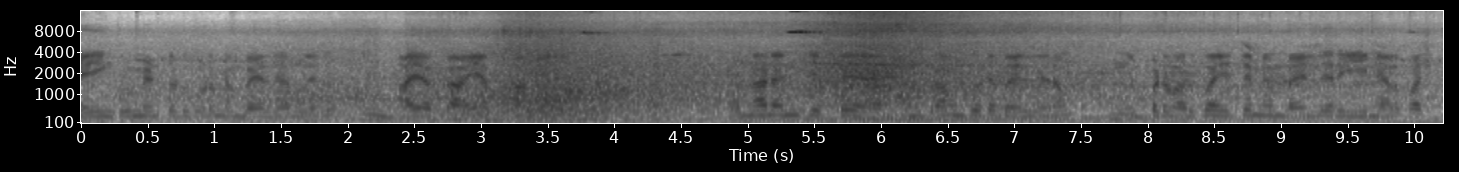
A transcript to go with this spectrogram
ఏ ఇంక్రూమెంట్ తోటి కూడా మేము బయలుదేరలేదు. ఆ యొక్క అయ్యప్ప స్వామి ఉన్నాడని చెప్పే అనుగ్రహంతో బయలుదేరాం. ఇప్పటి వరకు అయితే మేము బయలుదేరి ఈ నెల ఫస్ట్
